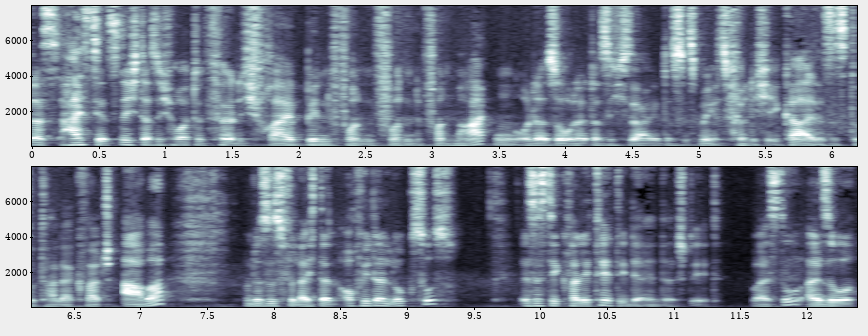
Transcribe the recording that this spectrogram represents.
Das heißt jetzt nicht, dass ich heute völlig frei bin von, von, von Marken oder so, oder dass ich sage, das ist mir jetzt völlig egal, das ist totaler Quatsch. Aber, und das ist vielleicht dann auch wieder Luxus, es ist die Qualität, die dahinter steht. Weißt du? Also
